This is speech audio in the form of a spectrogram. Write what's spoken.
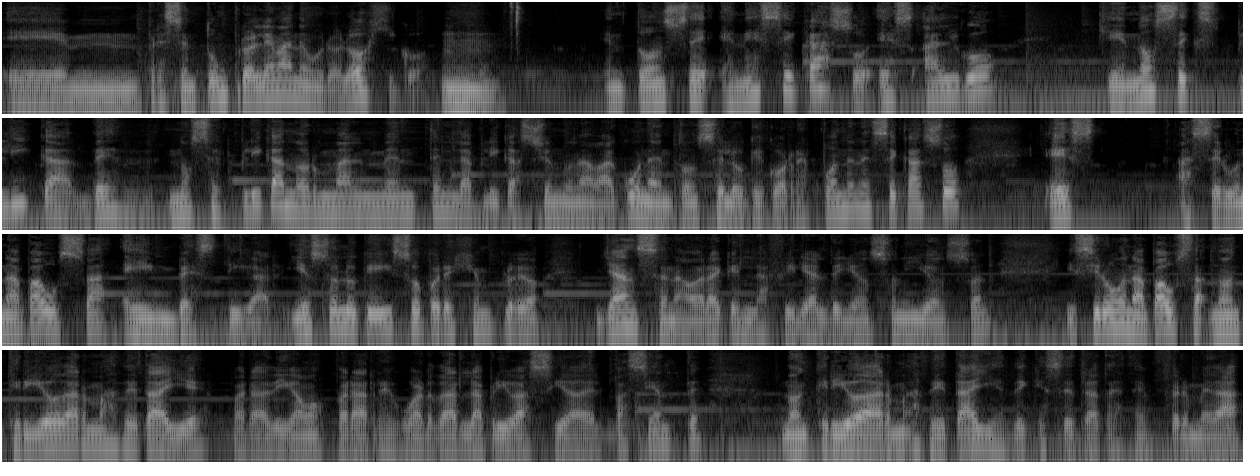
eh, presentó un problema neurológico. Mm, Entonces, en ese caso es algo que no se explica desde- no se explica normalmente en la aplicación de una vacuna. Entonces, lo que corresponde en ese caso es hacer una pausa e investigar. Y eso es lo que hizo, por ejemplo, Janssen ahora, que es la filial de Johnson Johnson. Hicieron una pausa, no han querido dar más detalles para, digamos, para resguardar la privacidad del paciente, no han querido dar más detalles de qué se trata esta enfermedad,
